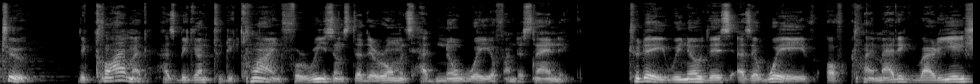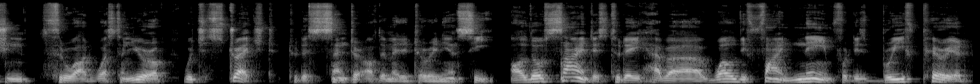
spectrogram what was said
2. The climate has begun to decline for reasons that the Romans had no way of understanding. Today, we know this as a wave of climatic variation throughout Western Europe, which stretched to the center of the Mediterranean Sea. Although scientists today have a well defined name for this brief period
